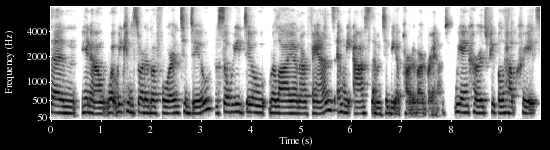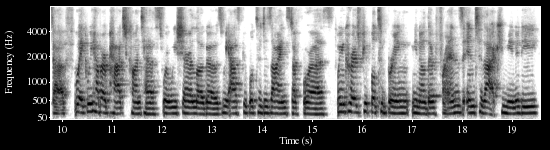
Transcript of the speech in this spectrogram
than you know what we can sort of afford to do. So we do rely on our fans and we ask them to be a part of our brand brand. We encourage people to help create stuff. Like we have our patch contest where we share logos. We ask people to design stuff for us. We encourage people to bring, you know, their friends into that community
